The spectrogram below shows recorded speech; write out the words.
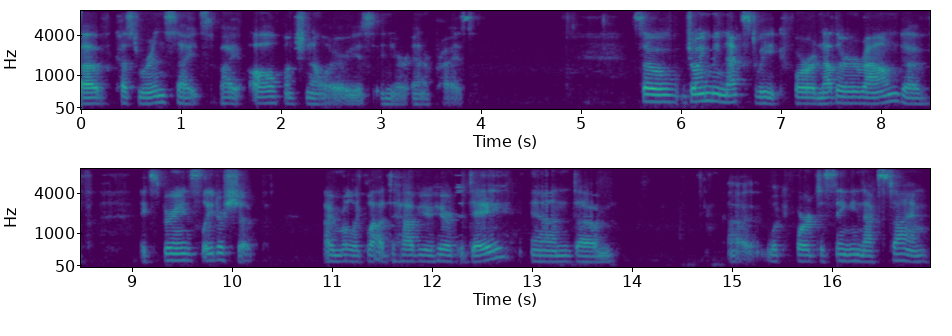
of customer insights by all functional areas in your enterprise. So join me next week for another round of experience leadership. I'm really glad to have you here today and um, uh, look forward to seeing you next time.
